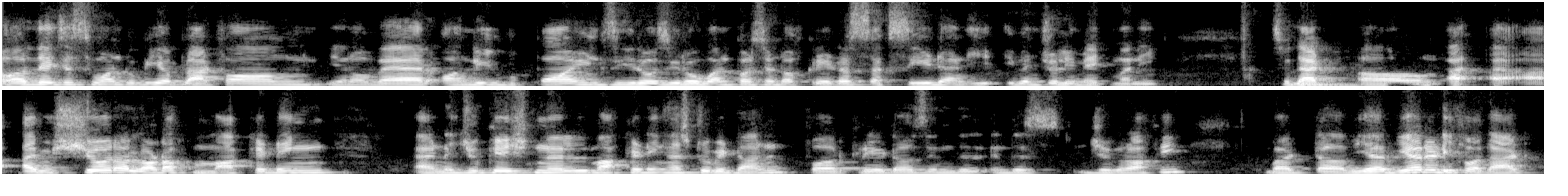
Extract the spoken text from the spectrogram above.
or they just want to be a platform you know where only 0.001% of creators succeed and e- eventually make money. So that um, I, I, i'm sure a lot of marketing and educational marketing has to be done for creators in the in this geography but uh, we are we are ready for that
